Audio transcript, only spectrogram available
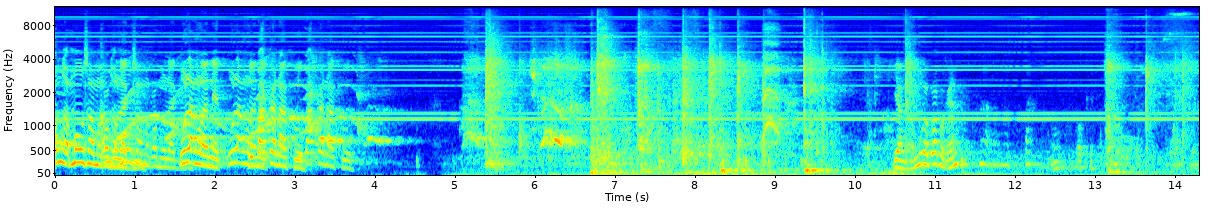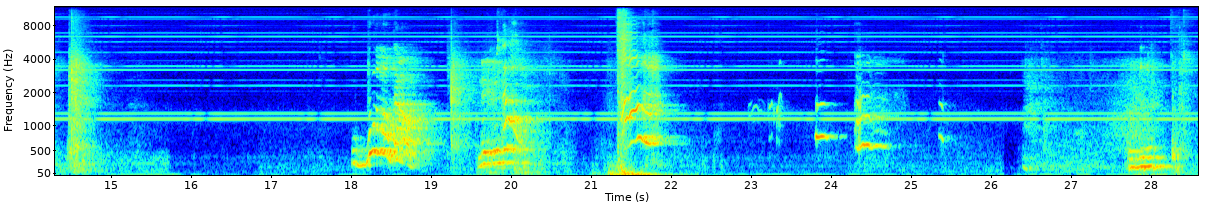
Aku nggak mau sama kamu lagi. sama kamu lagi. Pulang lah Nit. Pulang lah. Lupakan aku. Lupakan aku. Yang kamu gak apa-apa kan? Oh, Oke. Bunuh kau. Nit, Nit. Net.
